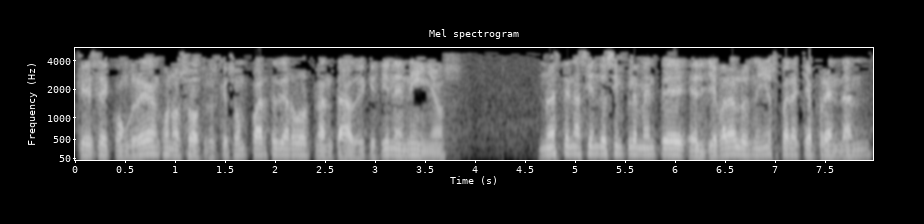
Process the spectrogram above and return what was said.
que se congregan con nosotros, que son parte de árbol plantado y que tienen niños, no estén haciendo simplemente el llevar a los niños para que aprendan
